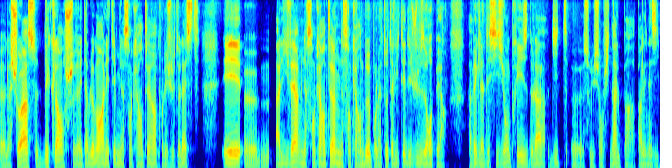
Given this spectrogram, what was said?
heu, la Shoah se déclenche véritablement à l'été 1941 pour les Juifs de l'Est et hem, à l'hiver 1941-1942 pour la totalité des Juifs européens, avec la décision prise de la dite, heu, solution finale par par les nazis.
